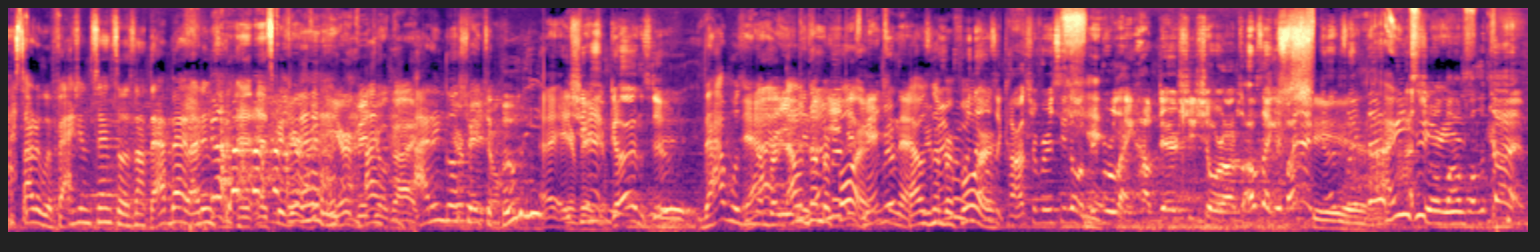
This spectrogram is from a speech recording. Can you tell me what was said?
I started with fashion sense, so it's not that bad. I didn't. It's because you're, a- you're a visual I, guy. I didn't go You're straight to booty. Hey, You're she had guns, dude. That was Yeah, number. you That was just- number you four. that. That was number when that was a controversy though, and Shit. people were like, "How dare she show her arms?" I was like, if I had guns like that, Are you I'd show them off all the time.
